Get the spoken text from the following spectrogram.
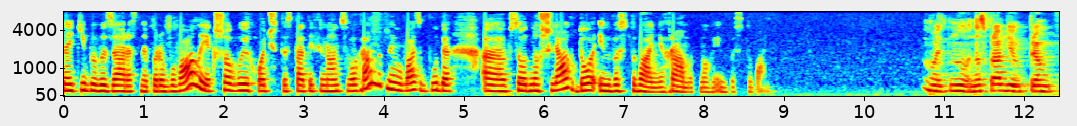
на якій би ви зараз не перебували. Якщо ви хочете стати фінансово грамотним, у вас буде все одно шлях до інвестування, грамотного інвестування. Ой, ну насправді прям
